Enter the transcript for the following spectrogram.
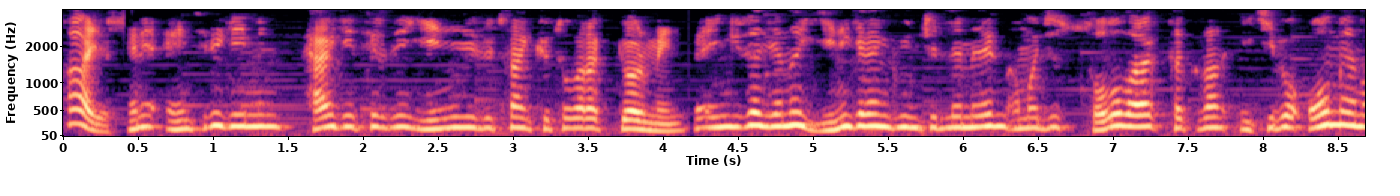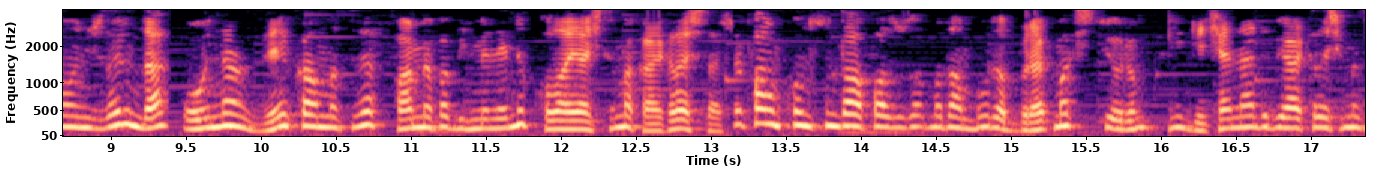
Hayır. Yani Entity Game'in her getirdiği yeniliği lütfen kötü olarak görmeyin. Ve en güzel yanı yeni gelen güncellemelerin amacı sol olarak takılan ekibi olmayan oyuncuların da oyundan zevk alması ve farm yapabilmelerini kolaylaştırmak arkadaşlar. Ve farm konusunu daha fazla uzatmadan burada bırakmak istiyorum. Şimdi geçenlerde bir arkadaşımız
